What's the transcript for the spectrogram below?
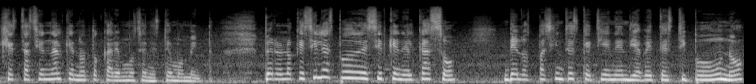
gestacional que no tocaremos en este momento. Pero lo que sí les puedo decir que en el caso de los pacientes que tienen diabetes tipo 1,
